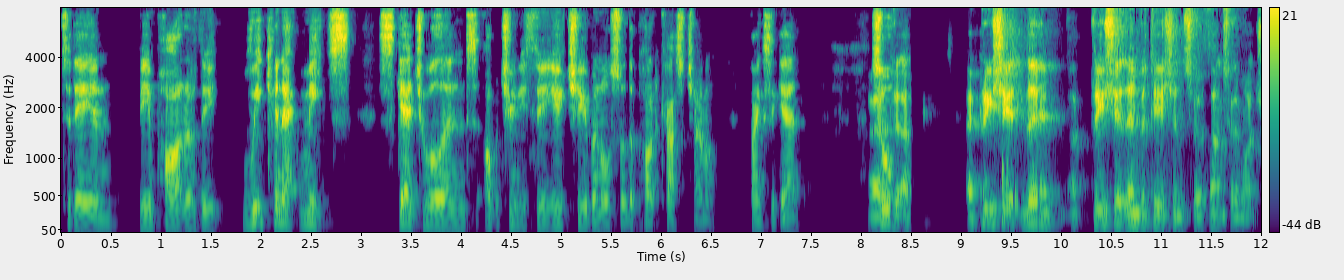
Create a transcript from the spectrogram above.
today and being part of the Reconnect Meets schedule and opportunity through YouTube and also the podcast channel. Thanks again. So I appreciate the appreciate the invitation. So thanks very much.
